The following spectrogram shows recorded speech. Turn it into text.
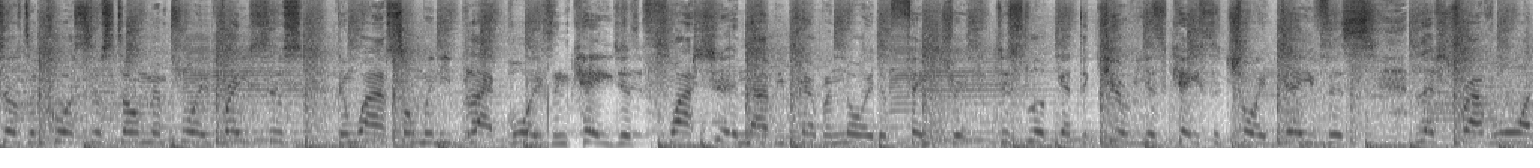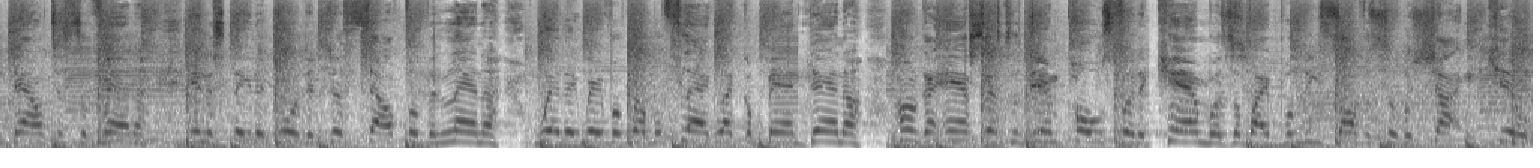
Does the court system employ racists? Then why are so many black boys in cages? Why shouldn't I be paranoid of hatred? Just look at the curious case of Troy Davis. Let's travel on down to Savannah, in the state of Georgia, just south of Atlanta, where they wave a rebel flag like a bandana. Hunger ancestors then pose for the cameras. A white police officer was shot and killed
